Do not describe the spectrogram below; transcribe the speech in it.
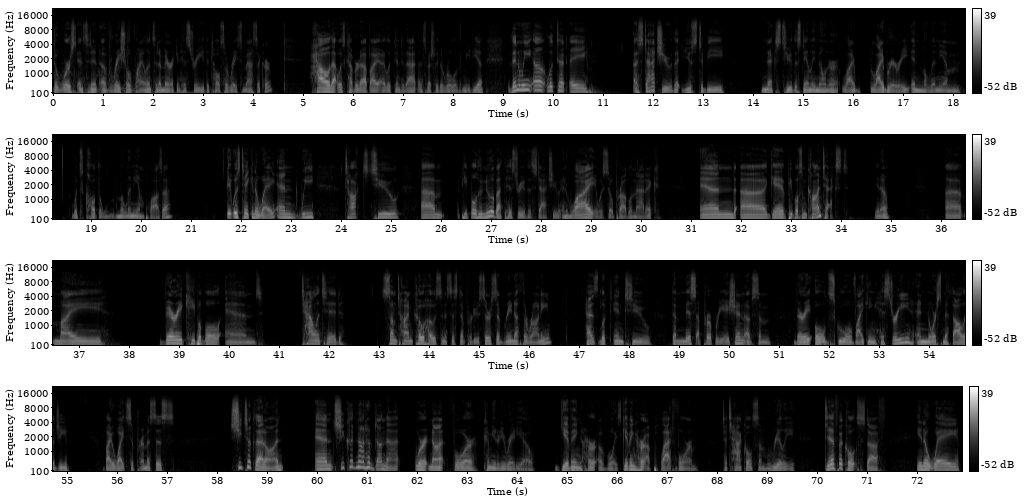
the worst incident of racial violence in American history, the Tulsa Race Massacre. How that was covered up, I, I looked into that, especially the role of the media. Then we uh, looked at a a statue that used to be next to the Stanley Milner Li- Library in Millennium, what's called the Millennium Plaza. It was taken away, and we talked to um, people who knew about the history of this statue and why it was so problematic, and uh, gave people some context. You know, uh, my very capable and talented sometime co-host and assistant producer Sabrina Tharani has looked into the misappropriation of some very old school Viking history and Norse mythology by white supremacists. She took that on, and she could not have done that were it not for community radio giving her a voice, giving her a platform to tackle some really difficult stuff in a way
